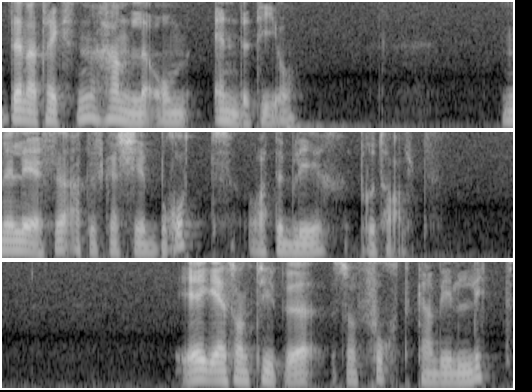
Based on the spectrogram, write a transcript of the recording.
Denne teksten handler om endetida. Vi leser at det skal skje brått, og at det blir brutalt. Jeg er en sånn type som fort kan bli litt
